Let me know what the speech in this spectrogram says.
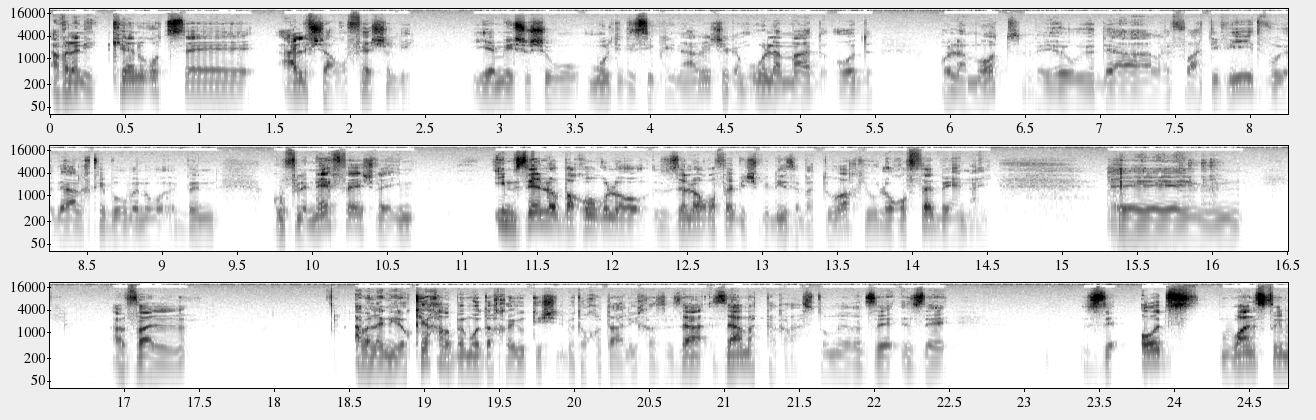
אבל אני כן רוצה, א', שהרופא שלי יהיה מישהו שהוא מולטי דיסציפלינרי, שגם הוא למד עוד עולמות, והוא יודע על רפואה טבעית, והוא יודע על חיבור בין, בין גוף לנפש, ואם זה לא ברור לו, זה לא רופא בשבילי, זה בטוח, כי הוא לא רופא בעיניי. אמ, אבל, אבל אני לוקח הרבה מאוד אחריות אישית בתוך התהליך הזה, זה, זה המטרה, זאת אומרת, זה, זה, זה עוד one stream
